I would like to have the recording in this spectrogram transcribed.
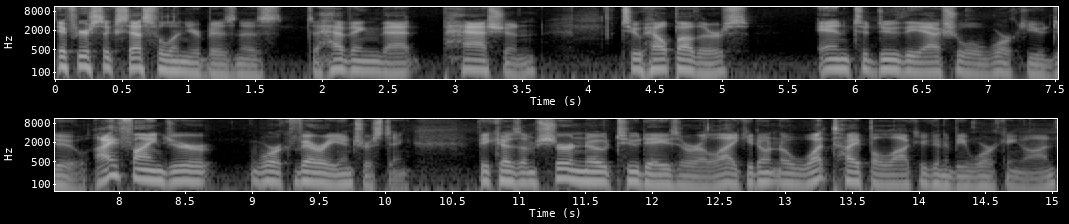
if you're successful in your business to having that passion to help others and to do the actual work you do. I find your work very interesting because I'm sure no two days are alike. You don't know what type of lock you're going to be working on.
